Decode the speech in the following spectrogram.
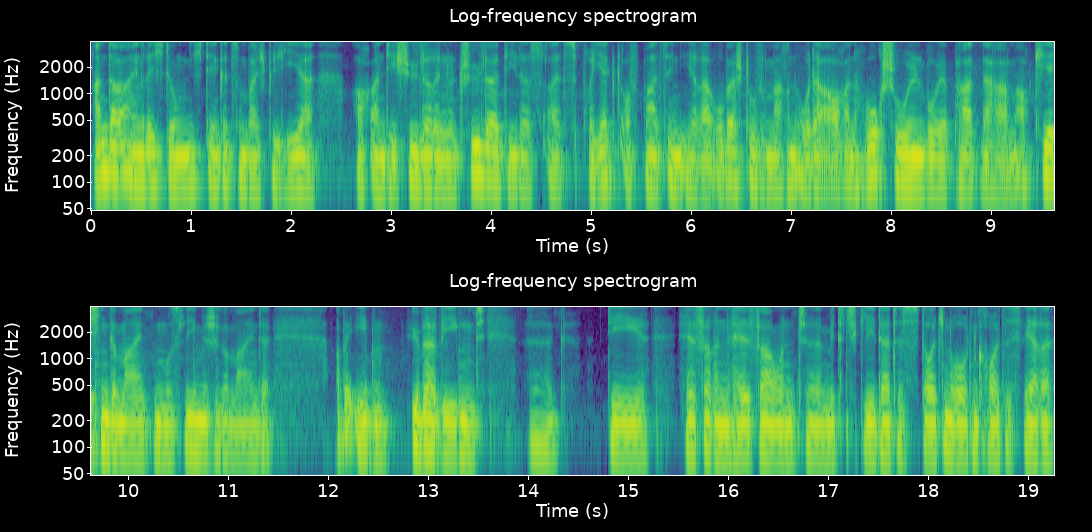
andere Einrichtungen. Ich denke zum Beispiel hier auch an die Schülerinnen und Schüler, die das als Projekt oftmals in ihrer Oberstufe machen oder auch an Hochschulen, wo wir Partner haben, auch Kirchengemeinden, muslimische Gemeinde, aber eben überwiegend äh, die Helferinnen, Helfer und äh, Mitglieder des Deutschen Roten Kreuzes wäre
